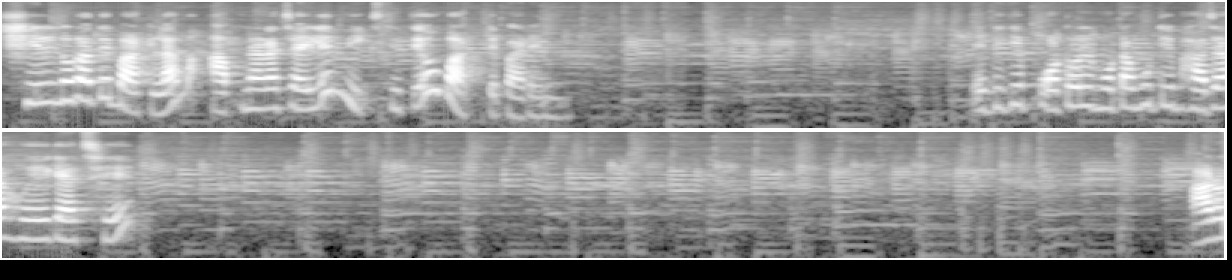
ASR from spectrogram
শিল নোড়াতে বাটলাম। আপনারা চাইলে মিক্সিতেও বাটতে পারেন। এদিকে পটল মোটামুটি ভাজা হয়ে গেছে। আরও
